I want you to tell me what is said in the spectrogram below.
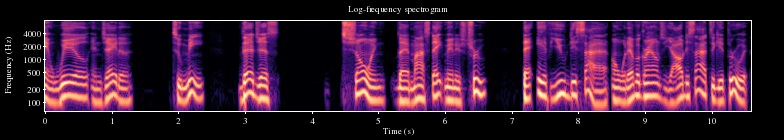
And Will and Jada, to me, they're just showing that my statement is true. That if you decide on whatever grounds y'all decide to get through it,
